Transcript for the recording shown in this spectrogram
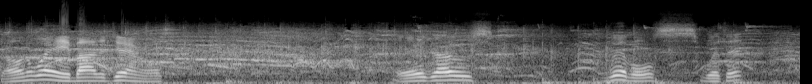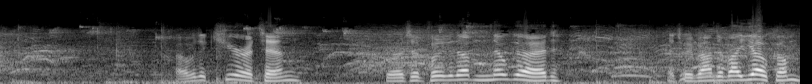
Thrown away by the Generals. There goes Wibbles with it. Uh, Over to Curitan. Curitan putting it up, no good. It's rebounded by Yoakum.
